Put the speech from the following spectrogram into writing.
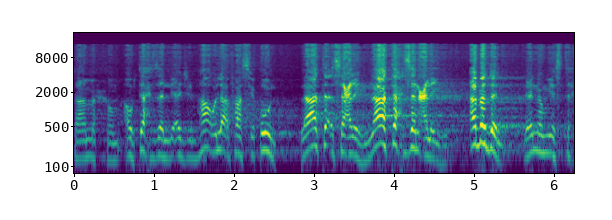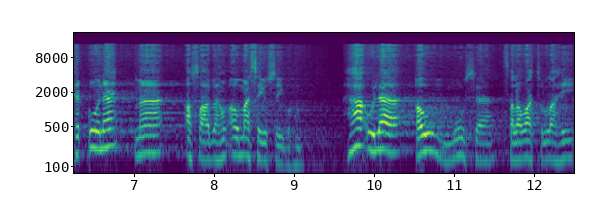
سامحهم أو تحزن لأجلهم. هؤلاء فاسقون. لا تأس عليهم لا تحزن عليهم أبدا لأنهم يستحقون ما أصابهم أو ما سيصيبهم. هؤلاء قوم موسى صلوات الله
